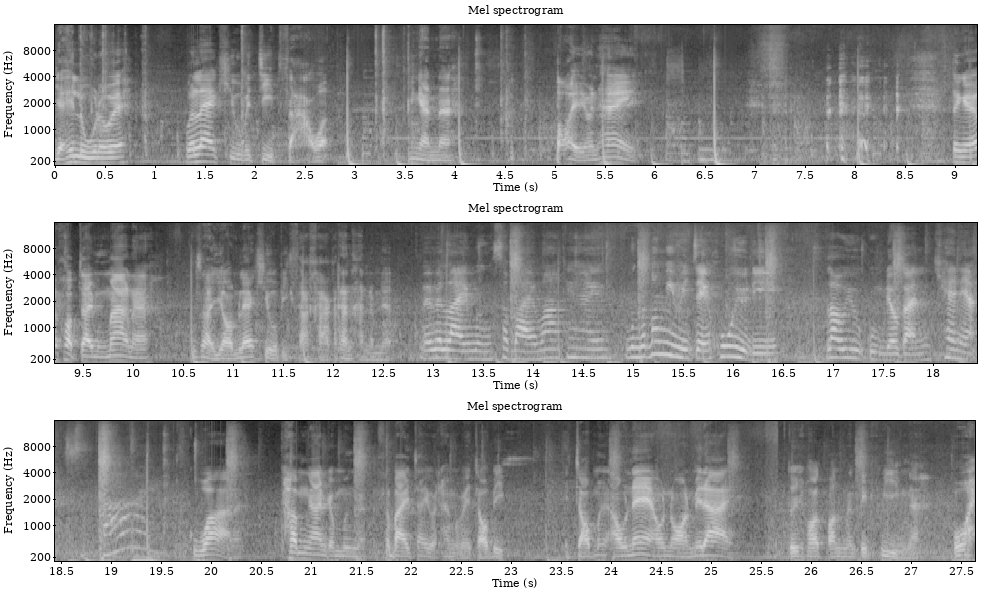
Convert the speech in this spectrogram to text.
อย่าให้รู้นะเว้ย ว่าแลกคิวไปจีบสาวอะไม่งั้นนะกูต่อยมันให้ แต่ไงก็ขอบใจมึงมากนะอุตส่าห์ยอมแลกคิวกับอีกสาขากระทันหันแบบเนี้ย ไม่เป็นไรมึงสบายมากยังไง มึงก็ต้องมีวีเจคู่อยู่ดี เราอยู่กลุ่มเดียวกันแค่เนี้ยสบาย กูว่านะ ทำงานกับมึงอะสบายใจกว่าทำกับไอ้จ็อบอีกไอ้จ็อบมันเอาแน่เอานอนไม่ได้ โดยเฉพาะตอนมันติดผู้หญิงนะโอ้ย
